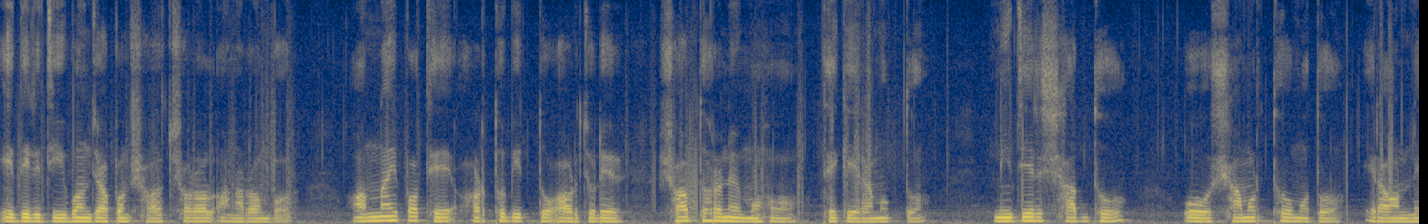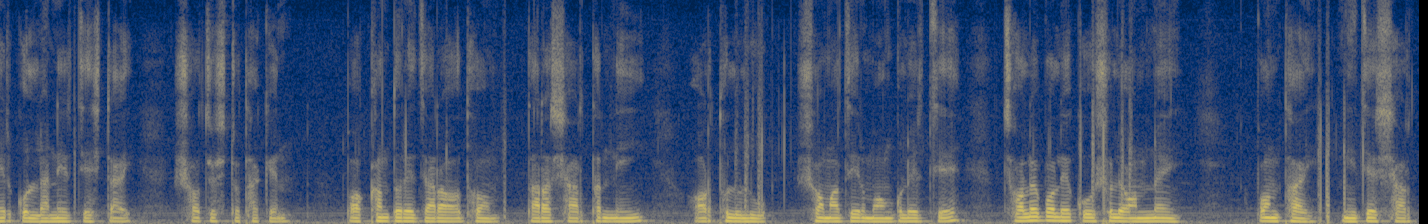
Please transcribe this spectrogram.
এদের জীবনযাপন সহজ, সরল, অনাড়ম্বর। অন্যায় পথে অর্থবিত্ত অর্জনের সব ধরনের মোহ থেকে এরা মুক্ত। নিজের সাধ্য ও সামর্থ্য মতো এরা অন্যের কল্যাণের চেষ্টায় সচেষ্ট থাকেন। পক্ষান্তরে যারা অধম, তারা স্বার্থান্বেষী অর্থলোলুপ সমাজের মঙ্গলের চেয়ে ছলে বলে কৌশলে অন্যায় পন্থায় নিজের স্বার্থ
